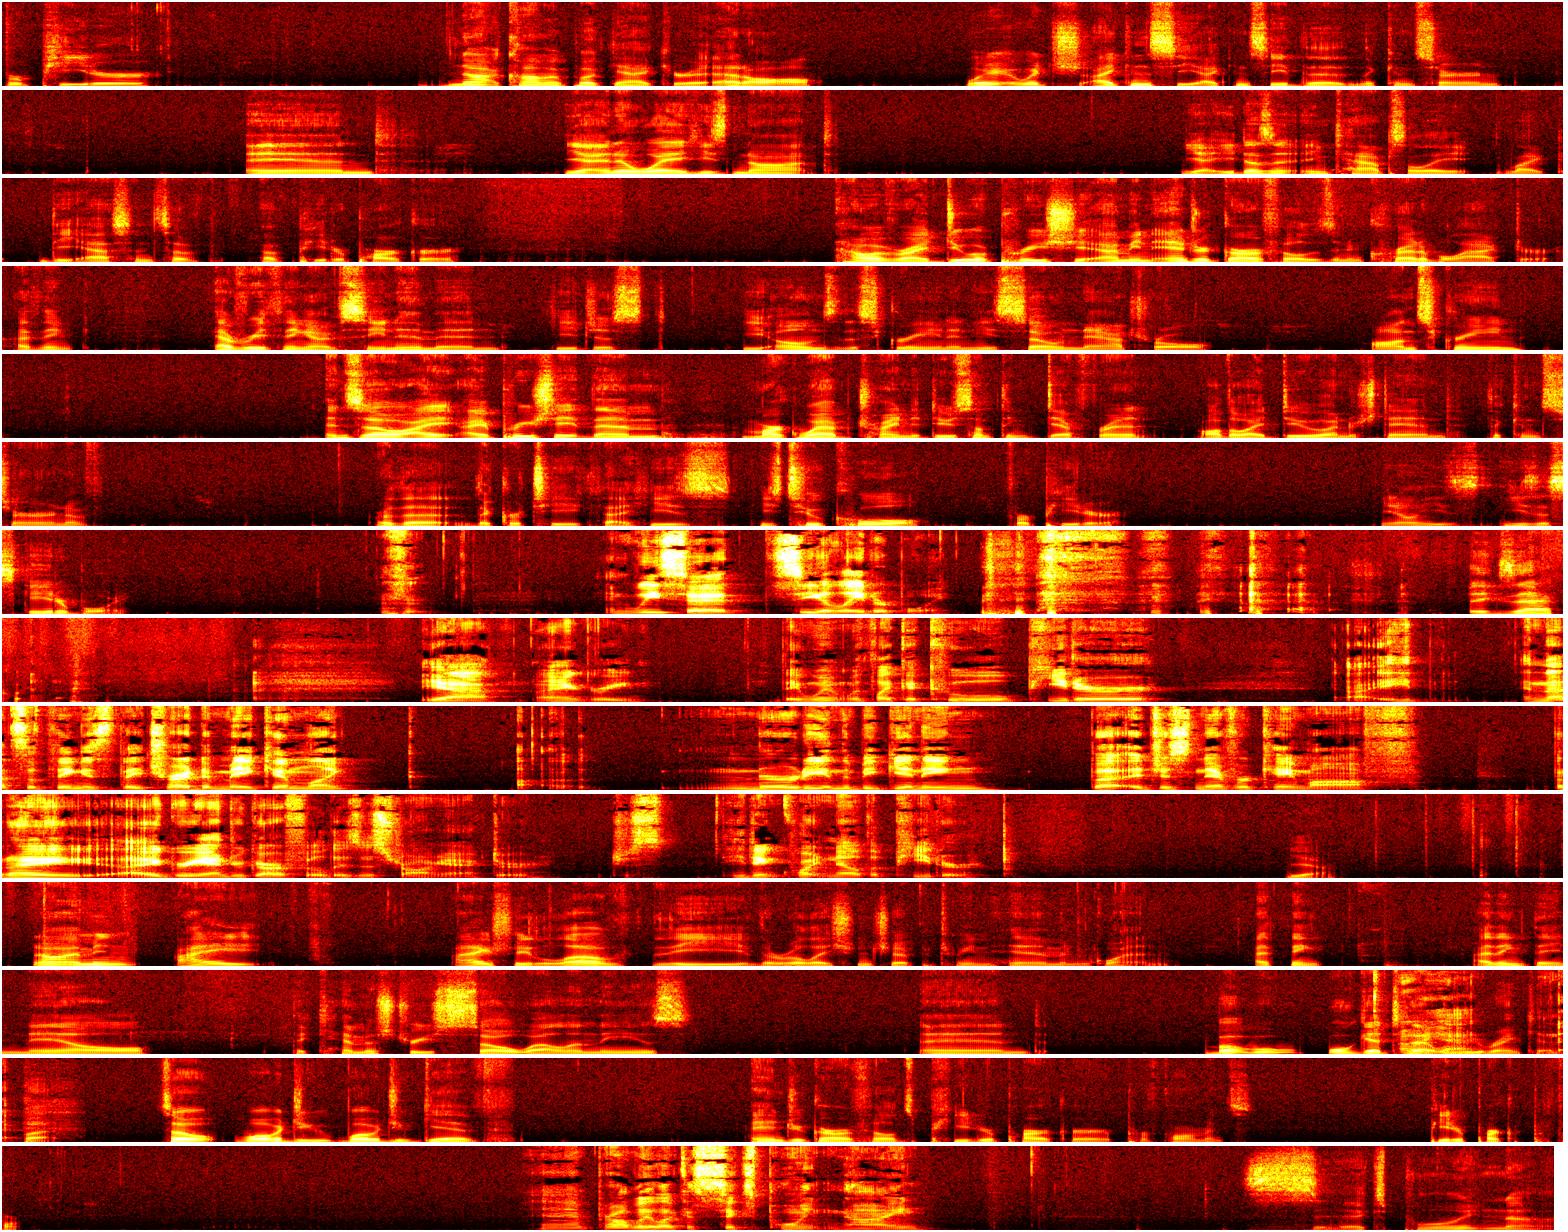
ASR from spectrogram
for Peter. Not comic book accurate at all. Which I can see. I can see the the concern. And yeah, in a way he's not yeah, he doesn't encapsulate like the essence of of Peter Parker. However, I do appreciate I mean Andrew Garfield is an incredible actor. I think everything I've seen him in, he just he owns the screen and he's so natural on screen. And so I, I appreciate them, Marc Webb, trying to do something different. Although I do understand the concern of, or the the critique that he's he's too cool for Peter. You know, he's he's a skater boy. And we said, "See you later, boy." Exactly. Yeah, I agree. They went with like a cool Peter, and that's the thing is they tried to make him like uh, nerdy in the beginning, but it just never came off. But I I agree. Andrew Garfield is a strong actor. Just he didn't quite nail the Peter. Yeah. No, I mean I I actually love the the relationship between him and Gwen. I think I think they nail the chemistry so well in these. And but we'll we'll get to Oh, that when we rank it. No. But so what would you what would you give Andrew Garfield's Peter Parker performance? Peter Parker performance. Eh, probably like a six point nine. Six point nine.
